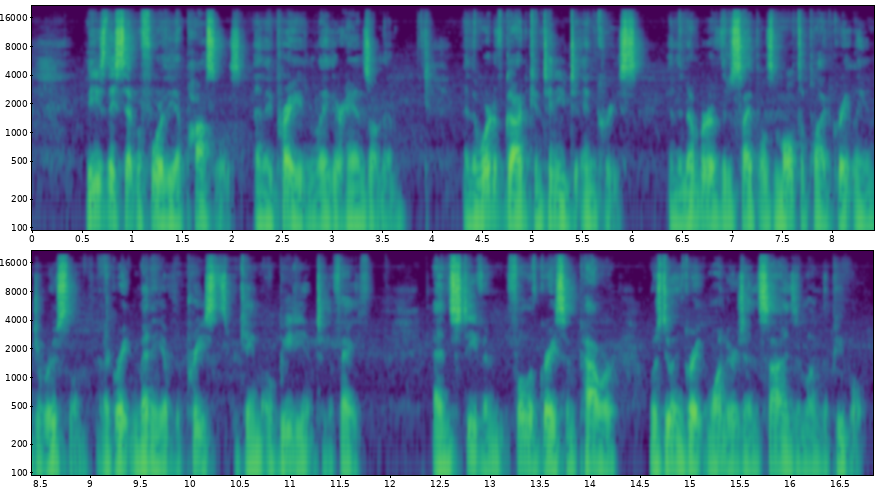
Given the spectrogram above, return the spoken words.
These they set before the apostles, and they prayed and laid their hands on them. And the word of God continued to increase, and the number of the disciples multiplied greatly in Jerusalem, and a great many of the priests became obedient to the faith. And Stephen, full of grace and power, was doing great wonders and signs among the people.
